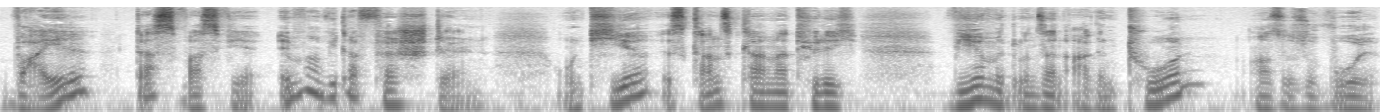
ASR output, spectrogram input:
Weil das, was wir immer wieder feststellen, und hier ist ganz klar natürlich, wir mit unseren Agenturen, also sowohl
